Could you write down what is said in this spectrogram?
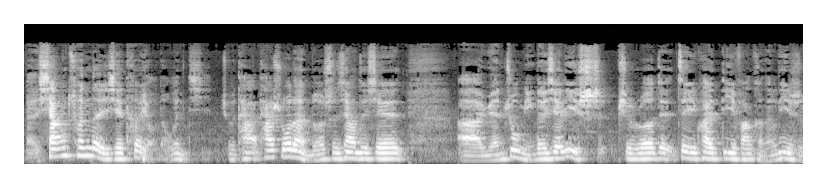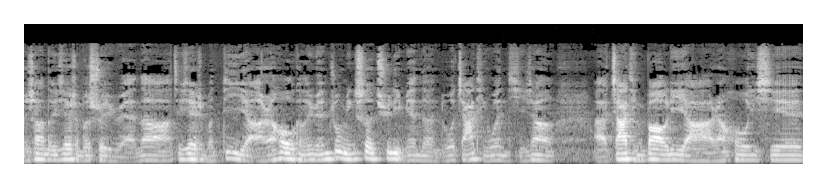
呃，乡村的一些特有的问题，就他他说的很多是像这些，呃，原住民的一些历史，譬如说这这一块地方可能历史上的一些什么水源啊，这些什么地啊，然后可能原住民社区里面的很多家庭问题，像啊家庭暴力啊，然后一些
